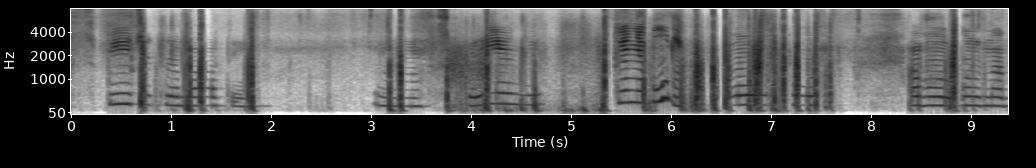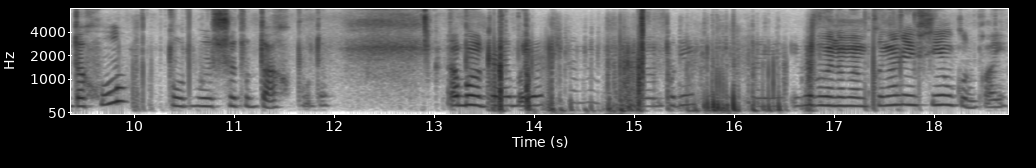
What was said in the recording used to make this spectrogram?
спічі тримати. М, Скрині. Скрині будуть. Або будуть на даху. Тут буде ще тут дах буде. Або де боятися. Подивіться. І ви були на моєму каналі. Всім гудбай.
